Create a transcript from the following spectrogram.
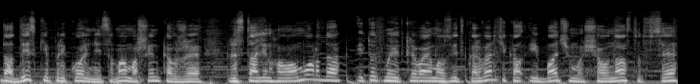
Да, диски прикольні, сама машинка вже рестайлінгова морда. І тут ми відкриваємо звіт CarVertical і бачимо, що у нас тут все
